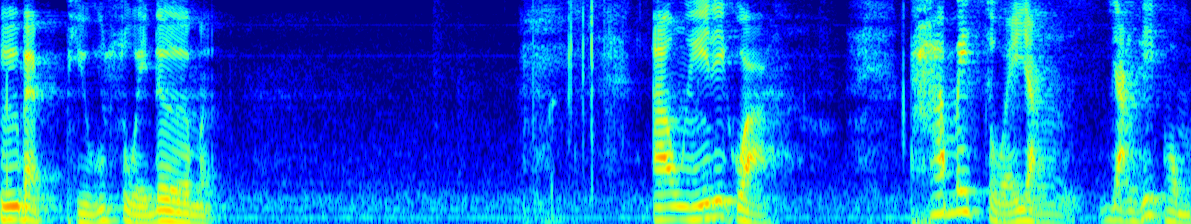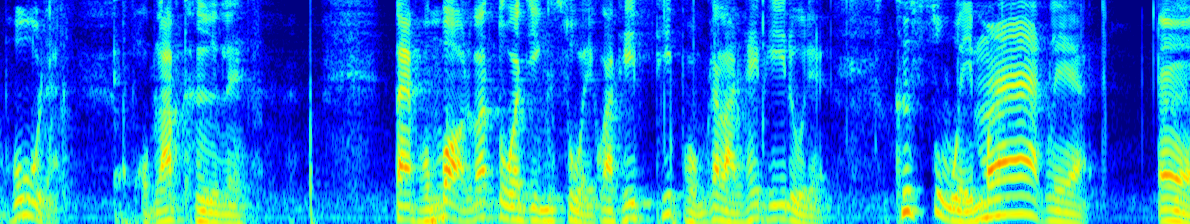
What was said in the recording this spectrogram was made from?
คือแบบผิวสวยเดิมอะเอางี้ดีกว่า ถ้าไม่สวยอย่างอย่างที่ผมพูดอะผมรับคืนเลย แต่ผมบอกเลยว่าตัวจริงสวยกว่าที่ที่ผมกำลังให้พี่ดูเนี่ย คือสวยมากเลยอะเออ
